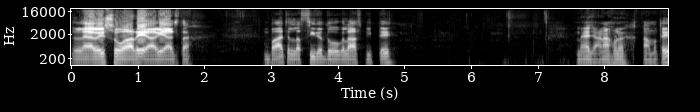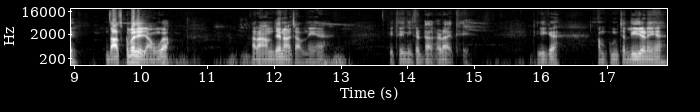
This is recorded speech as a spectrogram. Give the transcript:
ਲੈ ਵੀ ਸਵਾਦੇ ਆ ਗਏ ਅੱਜ ਤਾਂ। ਬਾਅਦ 'ਚ ਲੱਸੀ ਦੇ ਦੋ ਗਲਾਸ ਪੀਤੇ। ਮੈਂ ਜਾਣਾ ਹੁਣ ਕੰਮ ਤੇ 10 ਵਜੇ ਜਾਊਂਗਾ। ਆਰਾਮ ਜੇ ਨਾਲ ਚੱਲਨੇ ਆ। ਕਿਤੇ ਨਹੀਂ ਗੱਡਾ ਖੜਾ ਇੱਥੇ। ਠੀਕ ਹੈ ਕੰਮ ਕੁਮ ਚੱਲੀ ਜਾਣੇ ਆ।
